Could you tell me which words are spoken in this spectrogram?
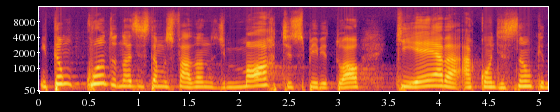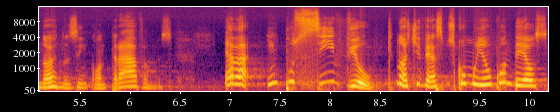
Então, quando nós estamos falando de morte espiritual, que era a condição que nós nos encontrávamos, era impossível que nós tivéssemos comunhão com Deus.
